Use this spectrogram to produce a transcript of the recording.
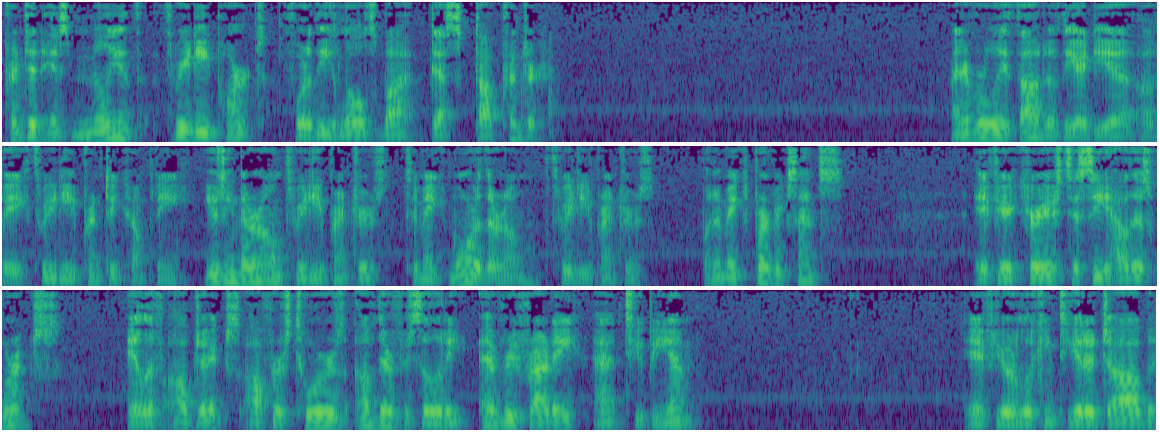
printed its millionth 3D part for the Lulzbot desktop printer. I never really thought of the idea of a 3D printing company using their own 3D printers to make more of their own 3D printers but it makes perfect sense. If you're curious to see how this works, Aleph Objects offers tours of their facility every Friday at 2 p.m. If you're looking to get a job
